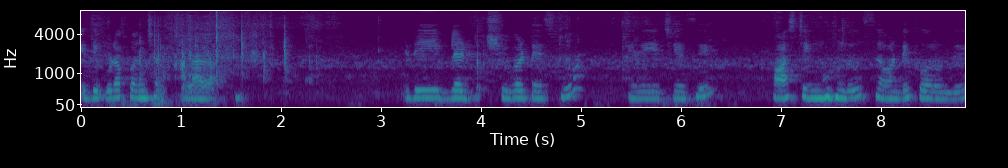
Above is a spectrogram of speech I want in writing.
ఇది కూడా కొంచెం అలాగా. ఇది బ్లడ్ షుగర్ టెస్ట్. ఇది చేసి ఫాస్టింగ్ ముందు సెవెంటీ ఫోర్ ఉంది.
